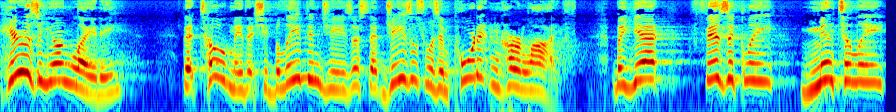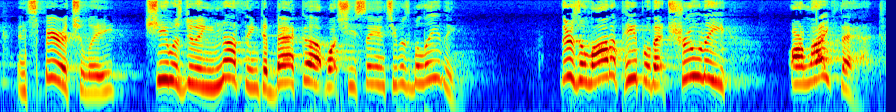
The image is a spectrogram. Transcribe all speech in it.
Here is a young lady that told me that she believed in Jesus, that Jesus was important in her life, but yet physically, mentally, and spiritually, she was doing nothing to back up what she's saying she was believing. There's a lot of people that truly are like that.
